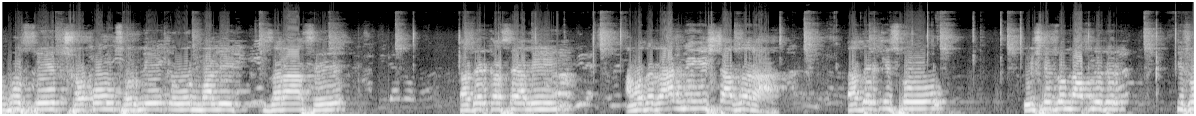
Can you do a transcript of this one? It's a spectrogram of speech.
উপস্থিত সকল শ্রমিক এবং মালিক যারা আছে, তাদের কাছে আমি আমাদের রানিং স্টাফ যারা, তাদের কিছু বিষয়ের জন্য আপনাদের কিছু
